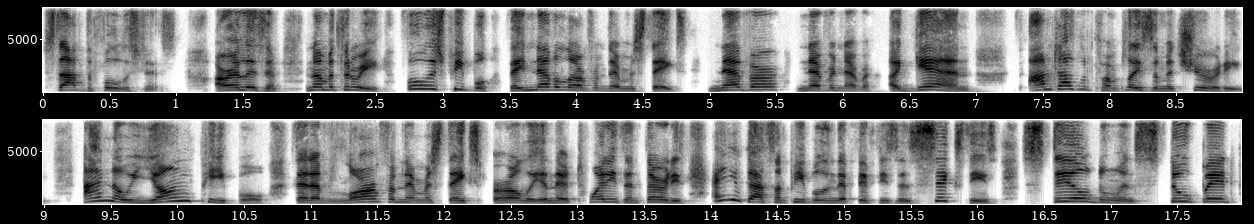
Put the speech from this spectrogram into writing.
Stop the foolishness. All right, listen. Number three, foolish people, they never learn from their mistakes. Never, never, never. Again, I'm talking from place of maturity. I know young people that have learned from their mistakes early in their 20s and 30s. And you've got some people in their 50s and 60s still doing stupid,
